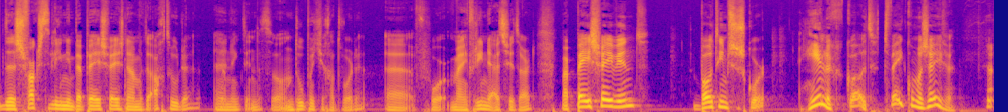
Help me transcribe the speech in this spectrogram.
de zwakste linie bij PSV is namelijk de achterhoede. En ik denk dat het wel een doelpuntje gaat worden uh, voor mijn vrienden uit Sittard. Maar PSV wint. Bootteamse score. Heerlijke quote. 2,7. Ja,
